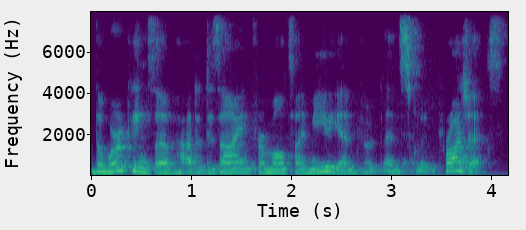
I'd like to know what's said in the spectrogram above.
the workings of how to design for multimedia and, and screen projects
